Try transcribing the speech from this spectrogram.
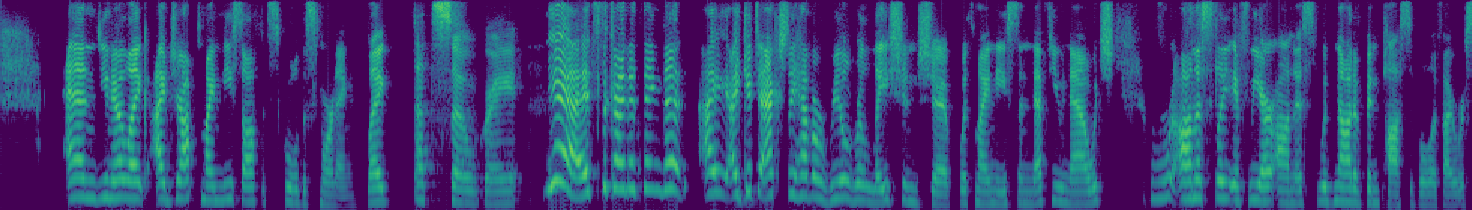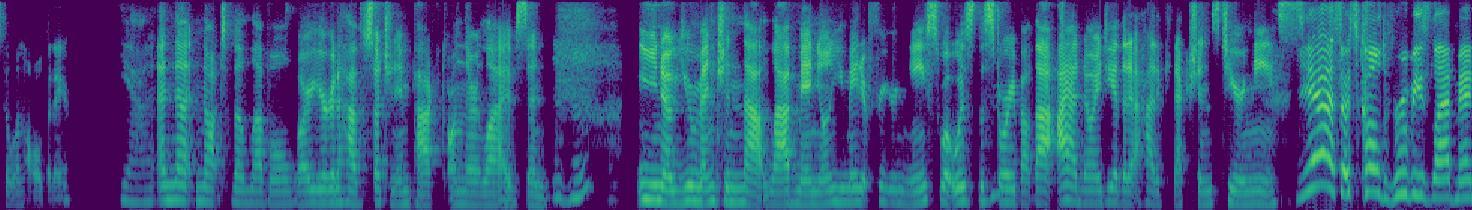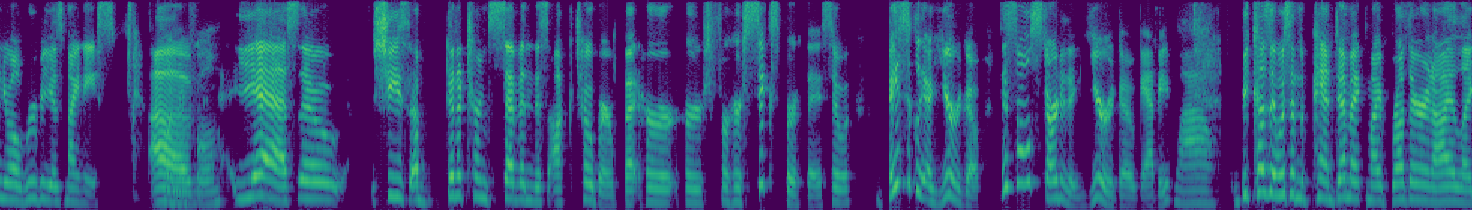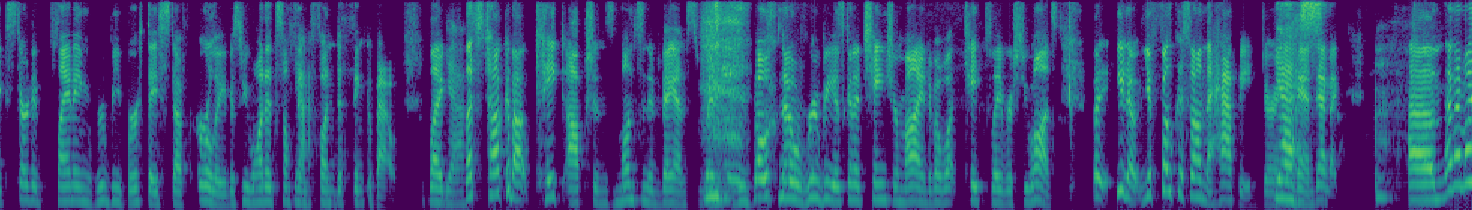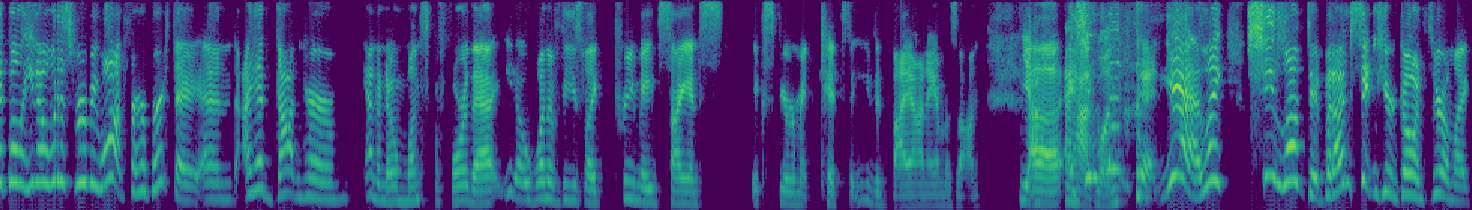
And you know like i dropped my niece off at school this morning like that's so great. Yeah it's the kind of thing that i i get to actually have a real relationship with my niece and nephew now which honestly if we are honest would not have been possible if i were still in albany. Yeah and not not to the level where you're going to have such an impact on their lives and mm-hmm. You know you mentioned that lab manual you made it for your niece. What was the Mm-hmm. story about that? I had no idea that it had connections to your niece. Yeah so it's called ruby's lab manual. Ruby is my niece. Um, wonderful. yeah so she's uh, gonna turn seven this october but her her for her sixth birthday. So basically a year ago. This all started a year ago gabby. Wow. Because it was in the pandemic my brother and i like started planning ruby birthday stuff early because we wanted something Yeah. fun to think about. Like Yeah. let's talk about cake options months in advance when we both know ruby is going to change her mind about what cake flavor she wants. But you know you focus on the happy during Yes. the pandemic um, and I'm like, well, you know, what does Ruby want for her birthday? And I had gotten her, I don't know, months before that, you know, one of these like pre-made science experiment kits that you could buy on Amazon. yeah Uh, i and had she one loved it. Yeah, like she loved it. But I'm sitting here going through. I'm like,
